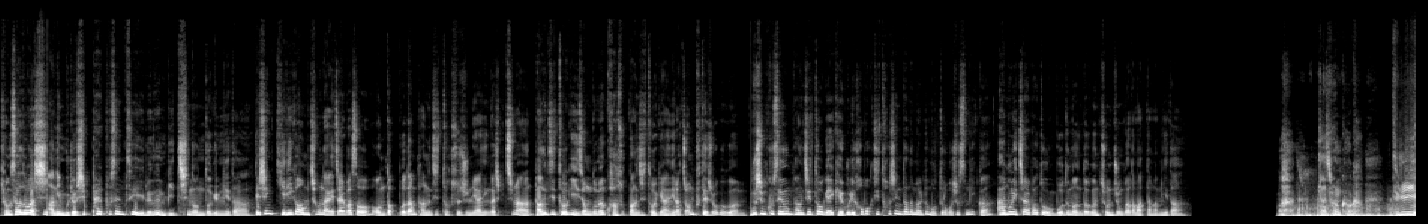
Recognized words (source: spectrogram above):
경사도가 시, 아니 무려 18%에 이르는 미친 언덕입니다. 대신 길이가 엄청나게 짧아서 언덕보단 방지턱 수준이 아닌가 싶지만 방지턱이 이 정도면 과속 방지턱이 아니라 점프대죠 그건. 무심코 세운 방지턱에 개구리 허벅지 터진다는 말도 못 들어보셨습니까? 아무리 짧아도 모든 언덕은 존중받아 마땅합니다. 자전거가 들려.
